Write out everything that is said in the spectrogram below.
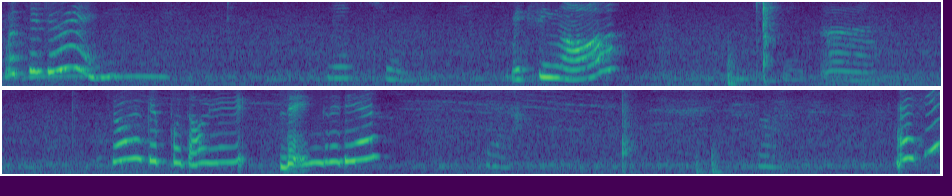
What you doing? Mixing. Mixing all? Uh, You already put all the ingredient? yeah. Messi?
